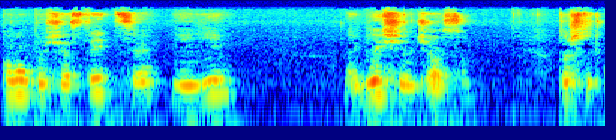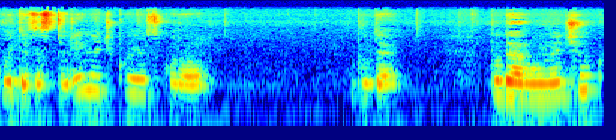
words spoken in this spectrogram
кому пощаститься її найближчим часом. Тож слідкуйте за сторіночкою, скоро буде подаруночок.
